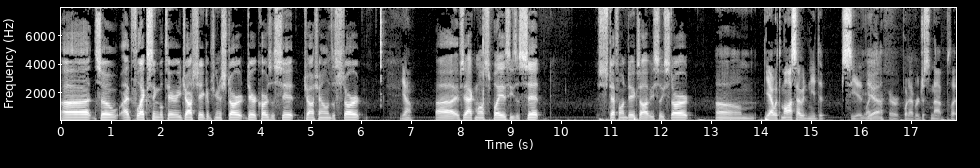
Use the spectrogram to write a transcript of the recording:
Uh, so I'd flex Singletary. Josh Jacobs, you're going to start. Derek Carr's a sit. Josh Allen's a start. Yeah. Uh, if Zach Moss plays, he's a sit. Stefon Diggs obviously start. Um, Yeah, with Moss, I would need to see it. Like, Yeah. Or whatever. Just not play,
